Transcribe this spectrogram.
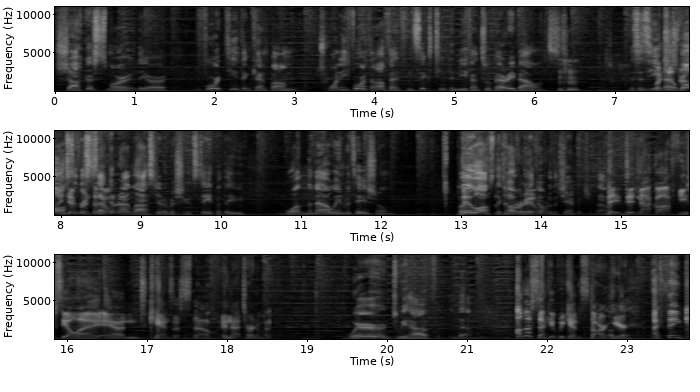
Shaka Smart. They are 14th in KenPom, 24th in offense, and 16th in defense. So very balanced. Mm-hmm. This is he Which that is really lost in the than the- second round last year to Michigan State, but they won the Maui Invitational. They they, lost They covered. They covered in the championship. Now. They did knock off UCLA and Kansas though in that tournament. Where do we have them? I'll go second weekend star here. I think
